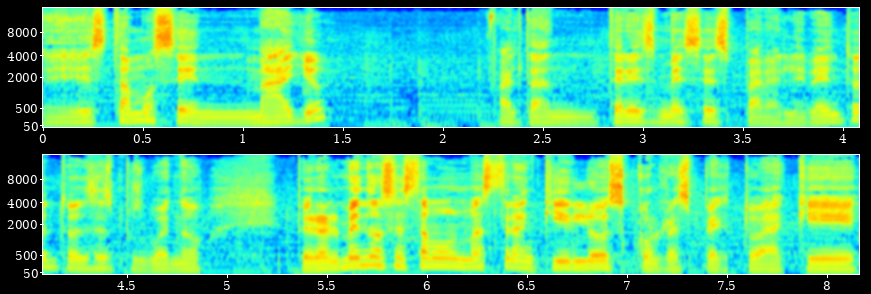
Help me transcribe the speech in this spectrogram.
eh, estamos en mayo. Faltan tres meses para el evento. Entonces, pues bueno, pero al menos estamos más tranquilos con respecto a que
